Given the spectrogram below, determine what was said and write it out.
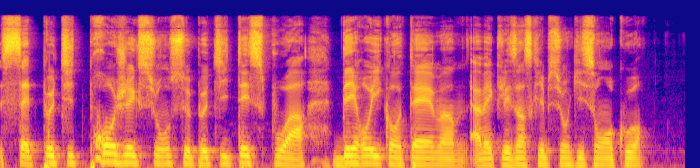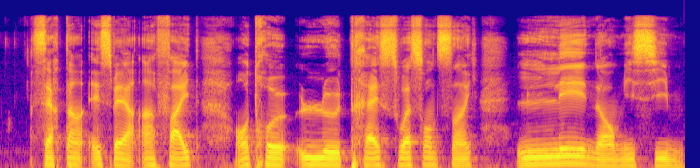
cette petite projection, ce petit espoir d'héroïque thème hein, avec les inscriptions qui sont en cours. Certains espèrent un fight entre le 1365 l'énormissime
